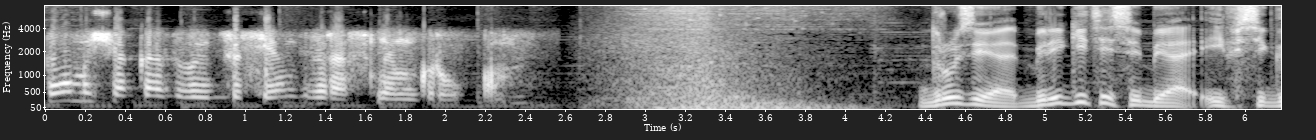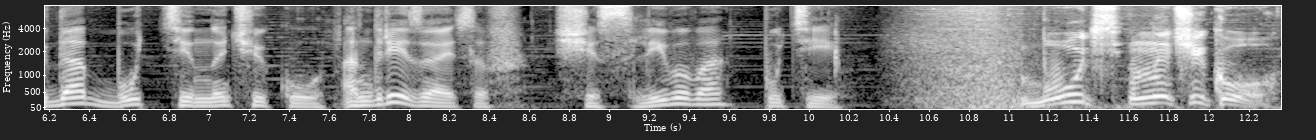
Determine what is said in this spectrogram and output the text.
Помощь оказывается всем возрастным группам. Друзья, берегите себя и всегда будьте начеку. Андрей Зайцев. Счастливого пути. Будь начеку.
